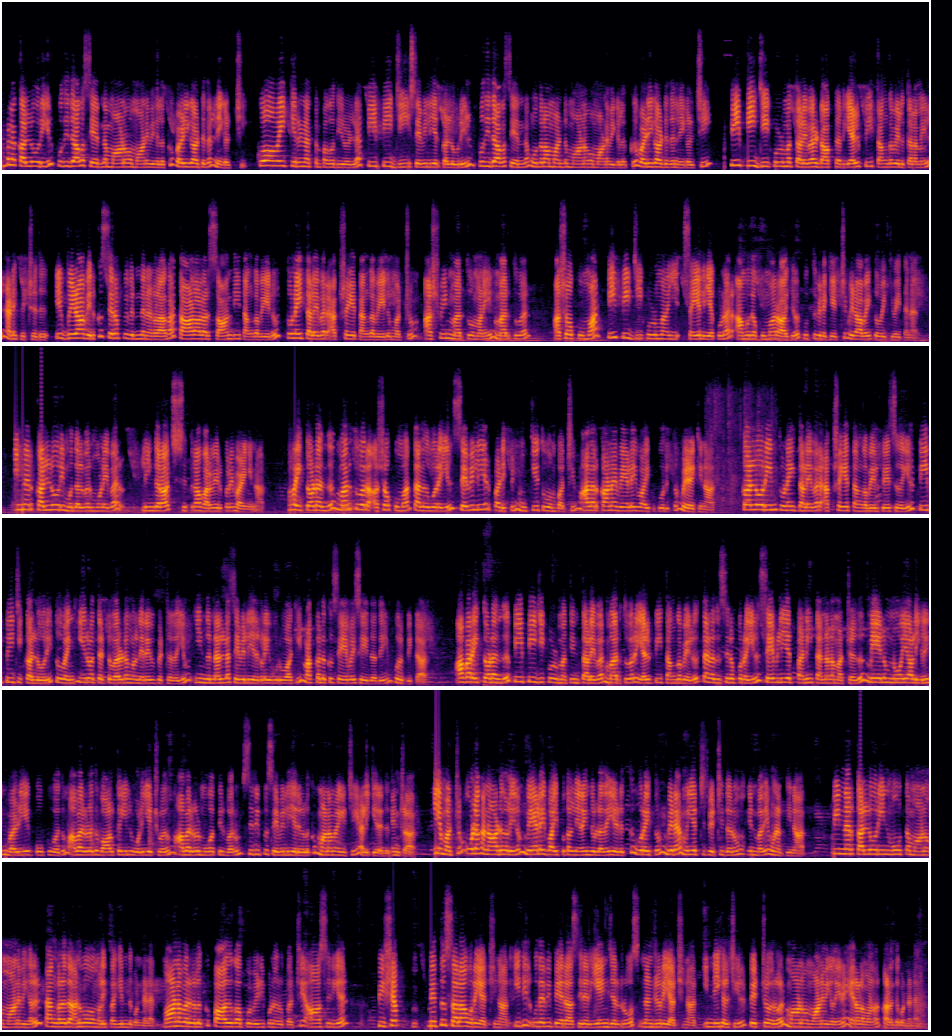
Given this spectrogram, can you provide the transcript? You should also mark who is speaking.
Speaker 1: பிரபல கல்லூரியில் புதிதாக சேர்ந்த மாணவ மாணவிகளுக்கு வழிகாட்டுதல் நிகழ்ச்சி. கோவை கிருநத்தம் பகுதியிலுள்ள பிபிஜி செவிலியர் கல்லூரியில் புதிதாக சேர்ந்த முதலாம் ஆண்டு மாணவ மாணவிகளுக்கு வழிகாட்டுதல் நிகழ்ச்சி. பிபிஜி குழுமத் தலைவர் டாக்டர் எல் பி தங்கவேலு தலைமையில் நடைபெற்றது. இவ்விழாவிற்கு சிறப்பு விருந்தினர்களாக தாளாளர் சாந்தி தங்கவேலு துணைத் தலைவர் அக்ஷய தங்கவேலு மற்றும் அஸ்வின் மருத்துவமனையின் மருத்துவர் அசோக்குமார் பிபிஜி குழும செயல் இயக்குனர் அமுதகுமார் ஆகியோர் குத்துவிளக்கேற்றி விழாவை துவக்கி வைத்தனர். பின்னர் கல்லூரி முதல்வர் முனைவர் லிங்கராஜ் சித்ரா வரவேற்புரை வழங்கினார். அவைத் தொடர்ந்து மருத்துவர் அசோக்குமார் தனது உரையில் செவிலியர் படிப்பின் முக்கியத்துவம் பற்றியும் அதற்கான வேலைவாய்ப்பு குறித்தும் விளக்கினார். கல்லூரியின் துணைத் தலைவர் அக்ஷய தங்கவேல் பேசுகையில் பிபிஜி கல்லூரி துவங்கி இருபத்தெட்டு வருடங்கள் நிறைவு பெற்றதையும் இங்கு நல்ல செவிலியர்களை உருவாக்கி மக்களுக்கு சேவை செய்ததையும் குறிப்பிட்டார். அவரைத் தொடர்ந்து பிபிஜி குழுமத்தின் தலைவர் மருத்துவர் எல் பி தங்கவேலு தனது சிறப்புரையில் செவிலியர் பணி தன்னலமற்றது. மேலும் நோயாளிகளின் வழியை போக்குவதும் அவர்களது வாழ்க்கையில் ஒளியேற்றுவதும் அவர்கள் முகத்தில் வரும் சிரிப்பு செவிலியர்களுக்கு மனமகிழ்ச்சியை அளிக்கிறது என்றார். மற்றும் உலக நாடுகளிலும் வேலை வாய்ப்புகள் நிறைந்துள்ளதை எடுத்து உரைத்தும் விட முயற்சி வெற்றி தரும் என்பதை உணர்த்தினார். பின்னர் கல்லூரியின் மூத்த மாணவ மாணவிகள் தங்களது அனுபவங்களை பகிர்ந்து கொண்டனர். மாணவர்களுக்கு பாதுகாப்பு விழிப்புணர்வு பற்றி ஆசிரியர் பிஷப் மெத்துசலா உரையாற்றினார். இதில் உதவி பேராசிரியர் ஏஞ்சல் ரோஸ் நன்றியுரையாற்றினார் இந்நிகழ்ச்சியில் பெற்றோர்கள் மாணவ மாணவிகள் என ஏராளமானோர் கலந்து கொண்டனர்.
